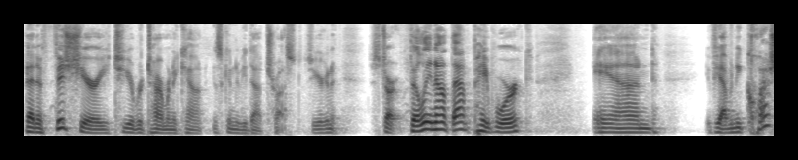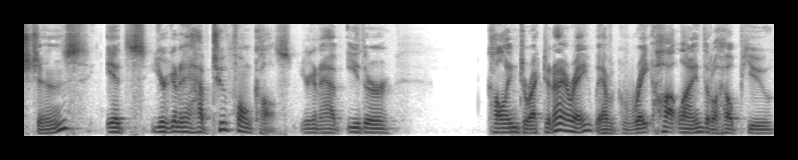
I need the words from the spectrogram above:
beneficiary to your retirement account is going to be that trust. So you're going to start filling out that paperwork and if you have any questions, it's you're going to have two phone calls. You're going to have either calling Directed IRA. We have a great hotline that'll help you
